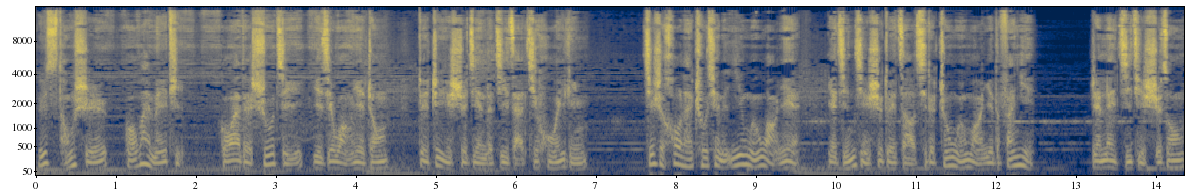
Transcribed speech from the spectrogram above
与此同时，国外媒体、国外的书籍以及网页中对这一事件的记载几乎为零。即使后来出现的英文网页，也仅仅是对早期的中文网页的翻译。人类集体失踪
